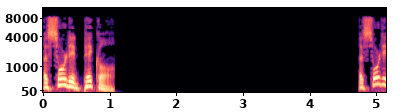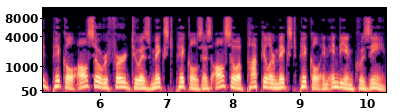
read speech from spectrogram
Assorted pickle Assorted pickle also referred to as mixed pickles is also a popular mixed pickle in Indian cuisine.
